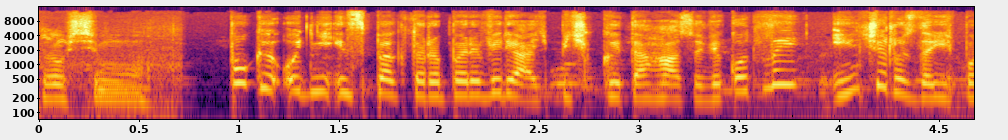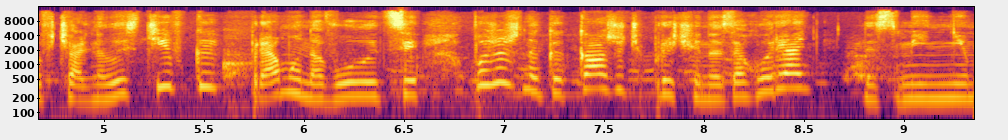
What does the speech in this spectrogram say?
ко всему. Поки одні інспектори перевіряють пічки та газові котли, інші роздають повчальні листівки прямо на вулиці. Пожежники кажуть, причини загорянь незмінні.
